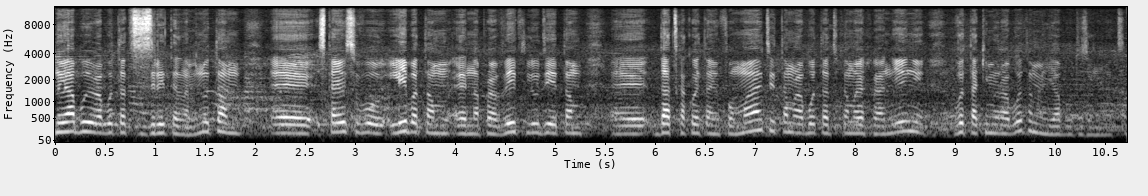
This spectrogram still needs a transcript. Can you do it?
но я буду работать с зрителями. Ну, там, э, скорее всего, либо там э, направить людей, там, э, дать какую-то информацию, там работать в камерохранении. Вот такими работами я буду заниматься.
